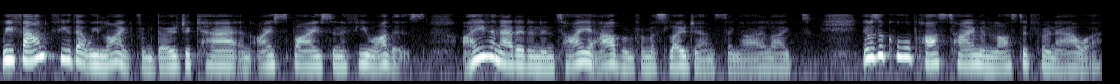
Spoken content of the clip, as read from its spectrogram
We found a few that we liked from Doja Cat and Ice Spice and a few others. I even added an entire album from a slow jam singer I liked. It was a cool pastime and lasted for an hour.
